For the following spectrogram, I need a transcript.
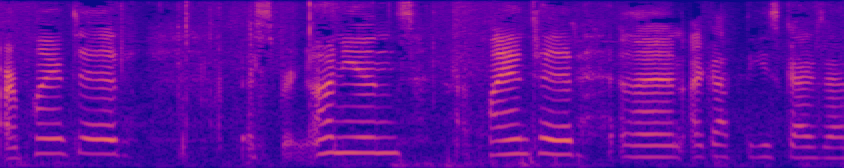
are planted. The spring onions are planted. And then I got these guys in.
